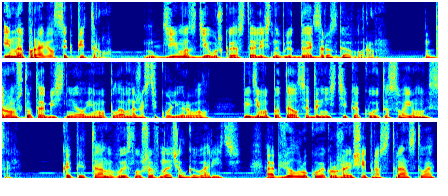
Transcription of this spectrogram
и направился к Петру. Дима с девушкой остались наблюдать за разговором. Дрон что-то объяснял ему, плавно жестикулировал, Видимо, пытался донести какую-то свою мысль. Капитан, выслушав, начал говорить. Обвел рукой окружающее пространство,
